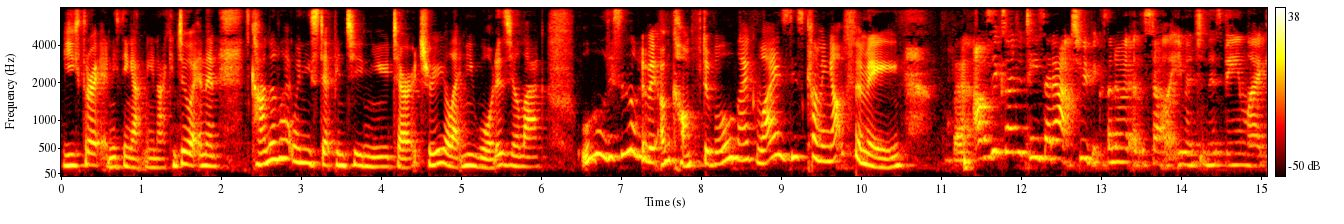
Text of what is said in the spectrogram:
you throw anything at me and I can do it. And then it's kind of like when you step into new territory or like new waters, you're like, "Ooh, this is a little bit uncomfortable. Like, why is this coming up for me?" But I was excited to tease that out too because I know at the start, like you mentioned, there's been like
